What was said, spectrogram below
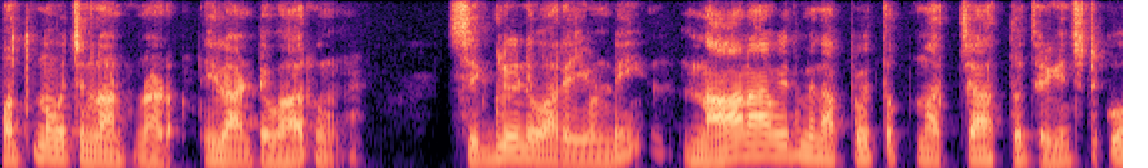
పంతొమ్మిది వచనంలో అంటున్నాడు. ఇలాంటి వారు సిగ్గులేని వారై ఉండి నానా విధమైన అపవిత్రతను అత్యాస్తో జరిగించుటకు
